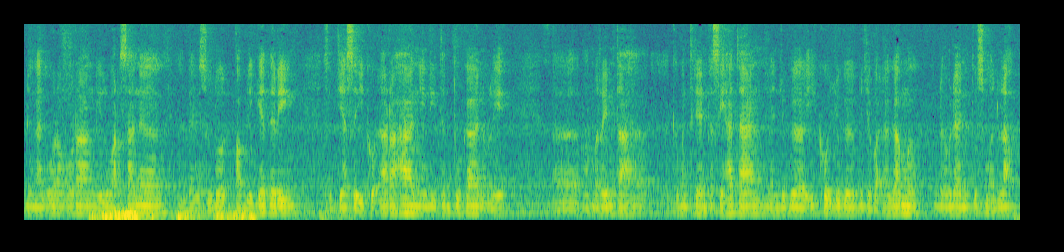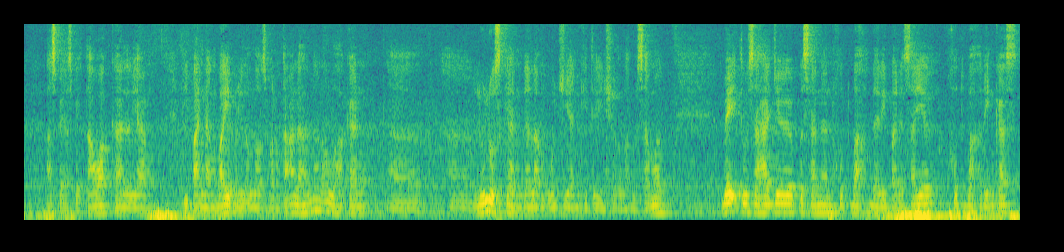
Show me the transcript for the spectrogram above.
dengan orang-orang di luar sana dari sudut public gathering sentiasa ikut arahan yang ditentukan oleh uh, pemerintah Kementerian Kesihatan dan juga ikut juga pejabat agama. Mudah-mudahan itu semua adalah aspek-aspek tawakal yang dipandang baik oleh Allah SWT dan Allah akan uh, uh, luluskan dalam ujian kita insya-Allah bersama. Baik itu sahaja pesanan khutbah daripada saya. Khutbah ringkas,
